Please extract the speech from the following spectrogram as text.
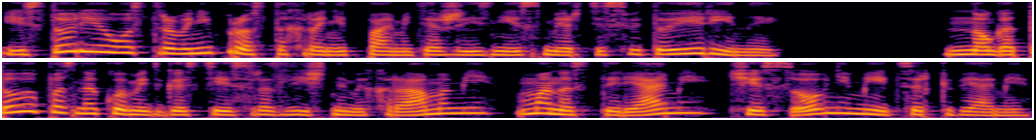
История острова не просто хранит память о жизни и смерти святой Ирины, но готова познакомить гостей с различными храмами, монастырями, часовнями и церквями.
